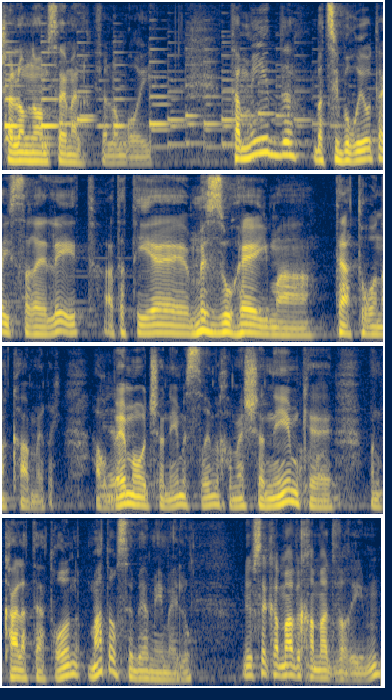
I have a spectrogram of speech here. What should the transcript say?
שלום נועם סמל. שלום רועי. תמיד בציבוריות הישראלית אתה תהיה מזוהה עם התיאטרון הקאמרי. הרבה מאוד שנים, 25 שנים כמנכ"ל התיאטרון. מה אתה עושה בימים אלו? אני עושה כמה וכמה דברים.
